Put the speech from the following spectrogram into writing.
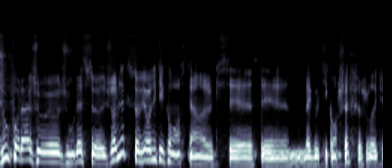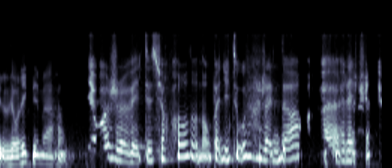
Donc voilà, je, je vous laisse. euh, J'aimerais bien que ce soit Véronique qui commence, tiens, euh, qui c'est c'est la gothique en chef. Je voudrais que Véronique démarre. Et moi, je vais te surprendre. Non, pas du tout. J'adore euh, La chute de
